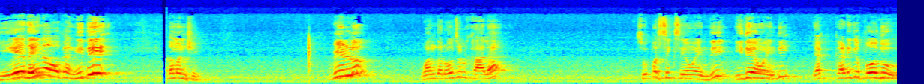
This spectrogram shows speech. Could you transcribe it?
ఏదైనా ఒక నిధి మనిషి. వీళ్ళు వంద రోజులు కాలే సూపర్ సిక్స్ ఏమైంది? ఇదేమైంది? ఎక్కడికి పోదు.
